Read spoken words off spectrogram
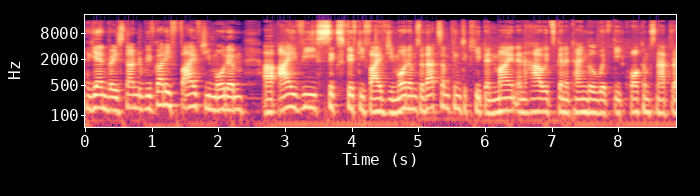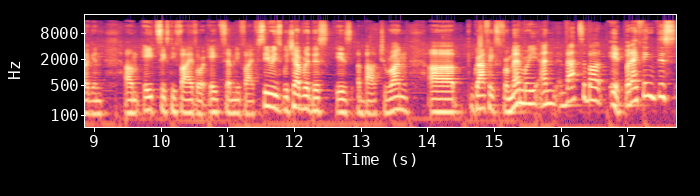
Again, very standard. We've got a 5G modem, uh, IV650 5G modem, so that's something to keep in mind and how it's going to tangle with the Qualcomm Snapdragon um, 865 or 875 series, whichever this is about to run. Uh, graphics for memory, and that's about it. But I think this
